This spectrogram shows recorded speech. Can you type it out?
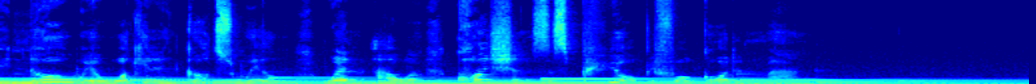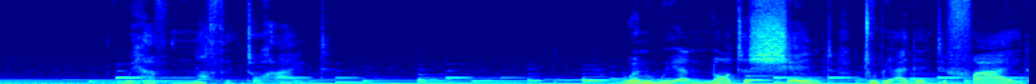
We know we are walking in God's will when our conscience is pure before God and man. We have nothing to hide. When we are not ashamed to be identified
